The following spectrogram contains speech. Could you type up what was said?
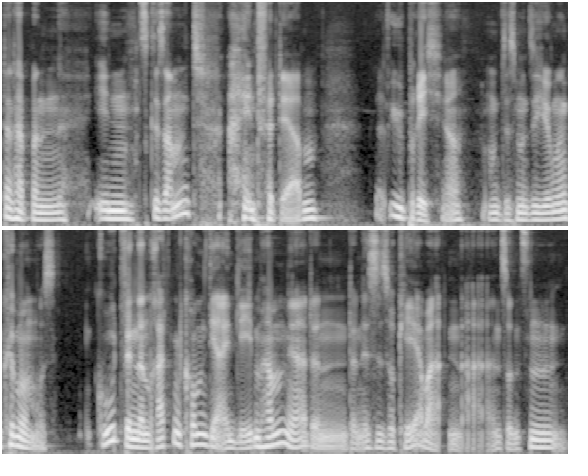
Dann hat man insgesamt ein Verderben übrig, ja, um das man sich irgendwann kümmern muss. Gut, wenn dann Ratten kommen, die ein Leben haben, ja, dann, dann ist es okay, aber ansonsten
